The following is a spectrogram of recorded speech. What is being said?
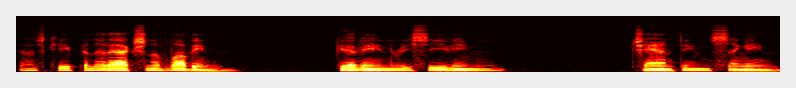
Just keep in that action of loving, giving, receiving, chanting, singing.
